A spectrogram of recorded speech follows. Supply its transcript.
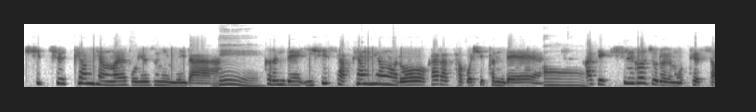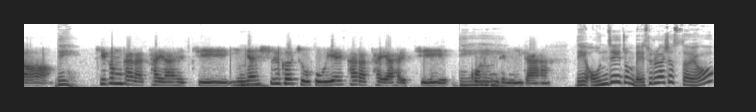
17평형을 보유 중입니다. 네. 그런데 24평형으로 갈아타고 싶은데 어, 아직 실거주를 못해서 네. 지금 갈아타야 할지 2년 음. 실거주 후에 갈아타야 할지 네. 고민됩니다. 네, 언제 좀 매수를 하셨어요?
